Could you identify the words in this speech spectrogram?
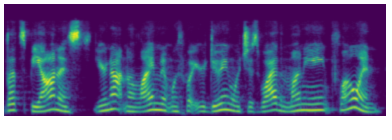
let's be honest, you're not in alignment with what you're doing, which is why the money ain't flowing.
